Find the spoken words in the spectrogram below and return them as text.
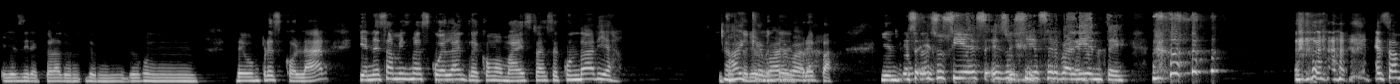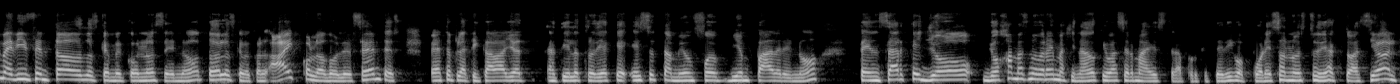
ella es directora de un, de un, preescolar y en esa misma escuela entré como maestra de secundaria. Ay, qué bárbara. Prepa. Y entonces, eso, sí es, eso sí, es ser valiente. Eso me dicen todos los que me conocen, ¿no? Todos los que me conocen. Ay, con los adolescentes. Ya te platicaba yo a, ti el otro día que eso también fue bien padre, ¿no? Pensar que yo, yo jamás me hubiera imaginado que iba a ser maestra, porque te digo, por eso no estudié actuación,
